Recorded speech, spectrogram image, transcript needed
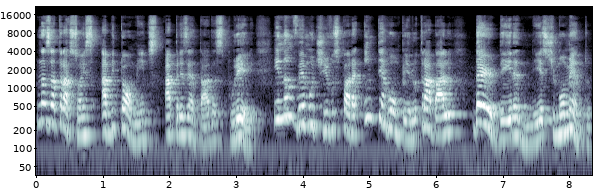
nas atrações habitualmente apresentadas por ele e não vê motivos para interromper o trabalho da herdeira neste momento.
